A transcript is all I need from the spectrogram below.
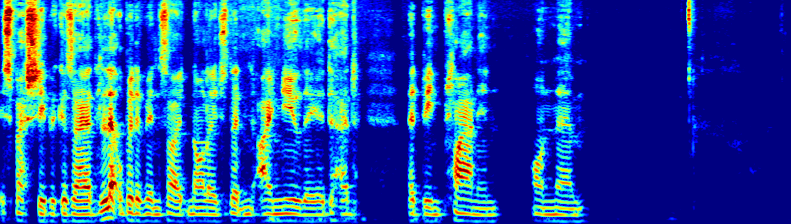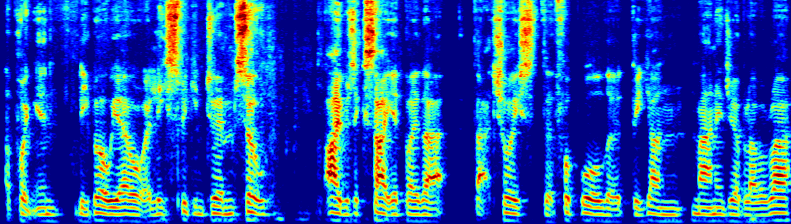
especially because I had a little bit of inside knowledge that I knew they had had, had been planning on um, appointing Lee Bowyer or at least speaking to him. So I was excited by that that choice, the football, the the young manager, blah blah blah.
